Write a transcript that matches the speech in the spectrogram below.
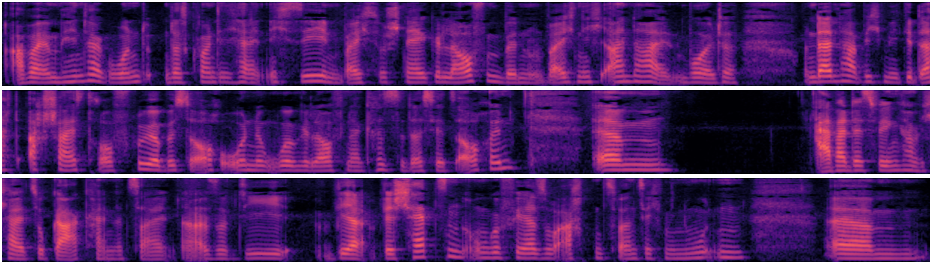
aber im Hintergrund, das konnte ich halt nicht sehen, weil ich so schnell gelaufen bin und weil ich nicht anhalten wollte. Und dann habe ich mir gedacht, ach scheiß drauf, früher bist du auch ohne Uhr gelaufen, dann kriegst du das jetzt auch hin. Ähm, aber deswegen habe ich halt so gar keine Zeit. Also die, wir, wir schätzen ungefähr so 28 Minuten. Ähm,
